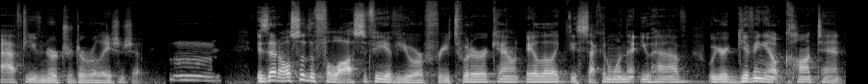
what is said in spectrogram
after you've nurtured a relationship. Is that also the philosophy of your free Twitter account, Aella, like the second one that you have, where you're giving out content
